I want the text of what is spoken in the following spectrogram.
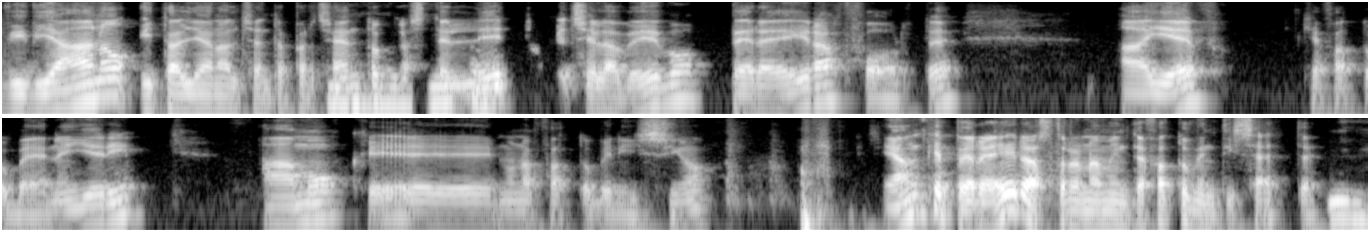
Viviano, italiano al 100%, Castelletto, che ce l'avevo, Pereira, forte, Aiev, che ha fatto bene ieri, Amo, che non ha fatto benissimo, e anche Pereira, stranamente, ha fatto 27. Mm.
